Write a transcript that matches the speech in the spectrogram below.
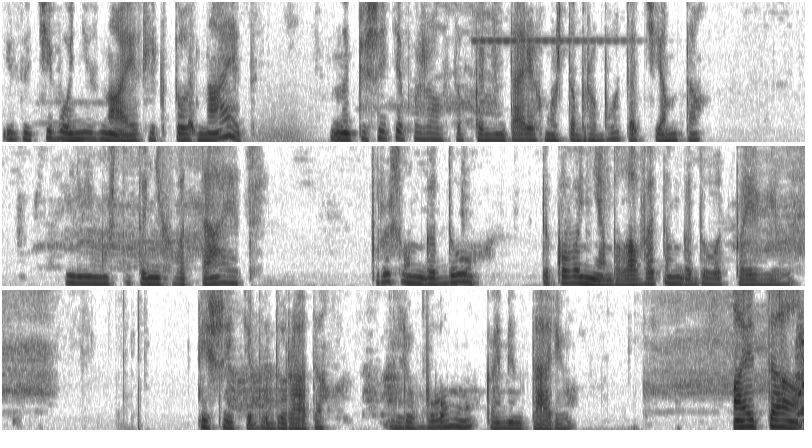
Из-за чего, не знаю. Если кто знает, напишите, пожалуйста, в комментариях, может обработать чем-то. Или ему что-то не хватает. В прошлом году такого не было, а в этом году вот появилось. Пишите, буду рада любому комментарию. А это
